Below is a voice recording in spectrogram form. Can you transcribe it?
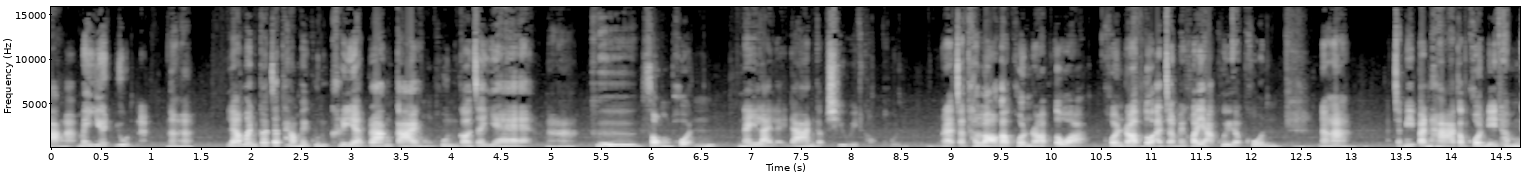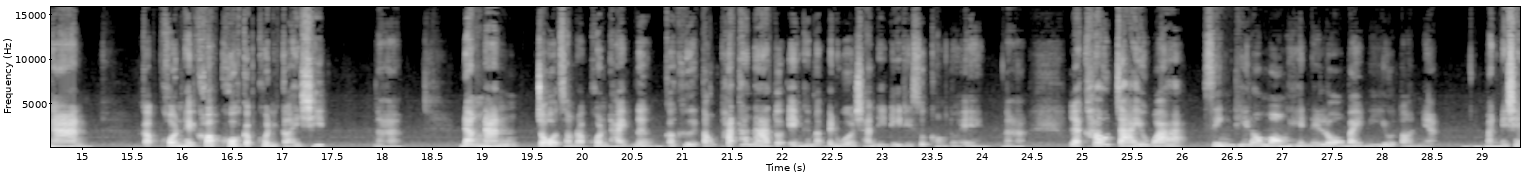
างอะ่ะไม่ยืดหยุ่นอะ่ะนะคะแล้วมันก็จะทำให้คุณเครียดร่างกายของคุณก็จะแย่นะคะคือส่งผลในหลาย ๆ ด้านกับชีวิตของคุณ อาจจะทะเลาะกับคนรอบตัว คนรอบตัวอาจจะไม่ค่อยอยากคุยกับคุณนะคะอาจจะมีปัญหากับคนที่ทำงาน กับคนในครอบครัวกับคนใกล้ชิดนะคะ ดังนั้นโจทย์สำหรับคน type หนึ่งก็คือต้องพัฒนาตัวเองขึ้นมาเป็นเวอร์ชั่นที่ดีที่สุดของตัวเองนะคะและเข้าใจว่าสิ่งที่เรามองเห็นในโลกใบนี้อยู่ตอนเนี้ยมันไม่ใช่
